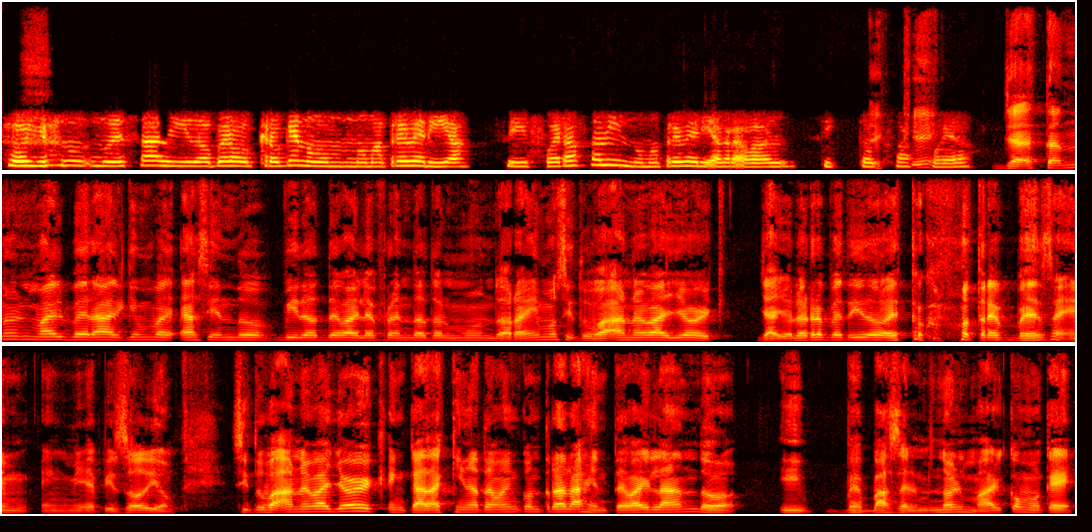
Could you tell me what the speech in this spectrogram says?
So, yo no, no he salido, pero creo que no, no me atrevería. Si fuera a salir, no me atrevería a grabar TikToks Es que afuera. ya es tan normal ver a alguien haciendo videos de baile frente a todo el mundo. Ahora mismo, si tú vas a Nueva York, ya yo lo he repetido esto como tres veces en, en mi episodio. Si tú vas a Nueva York, en cada esquina te va a encontrar a gente bailando y pues, va a ser normal, como que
